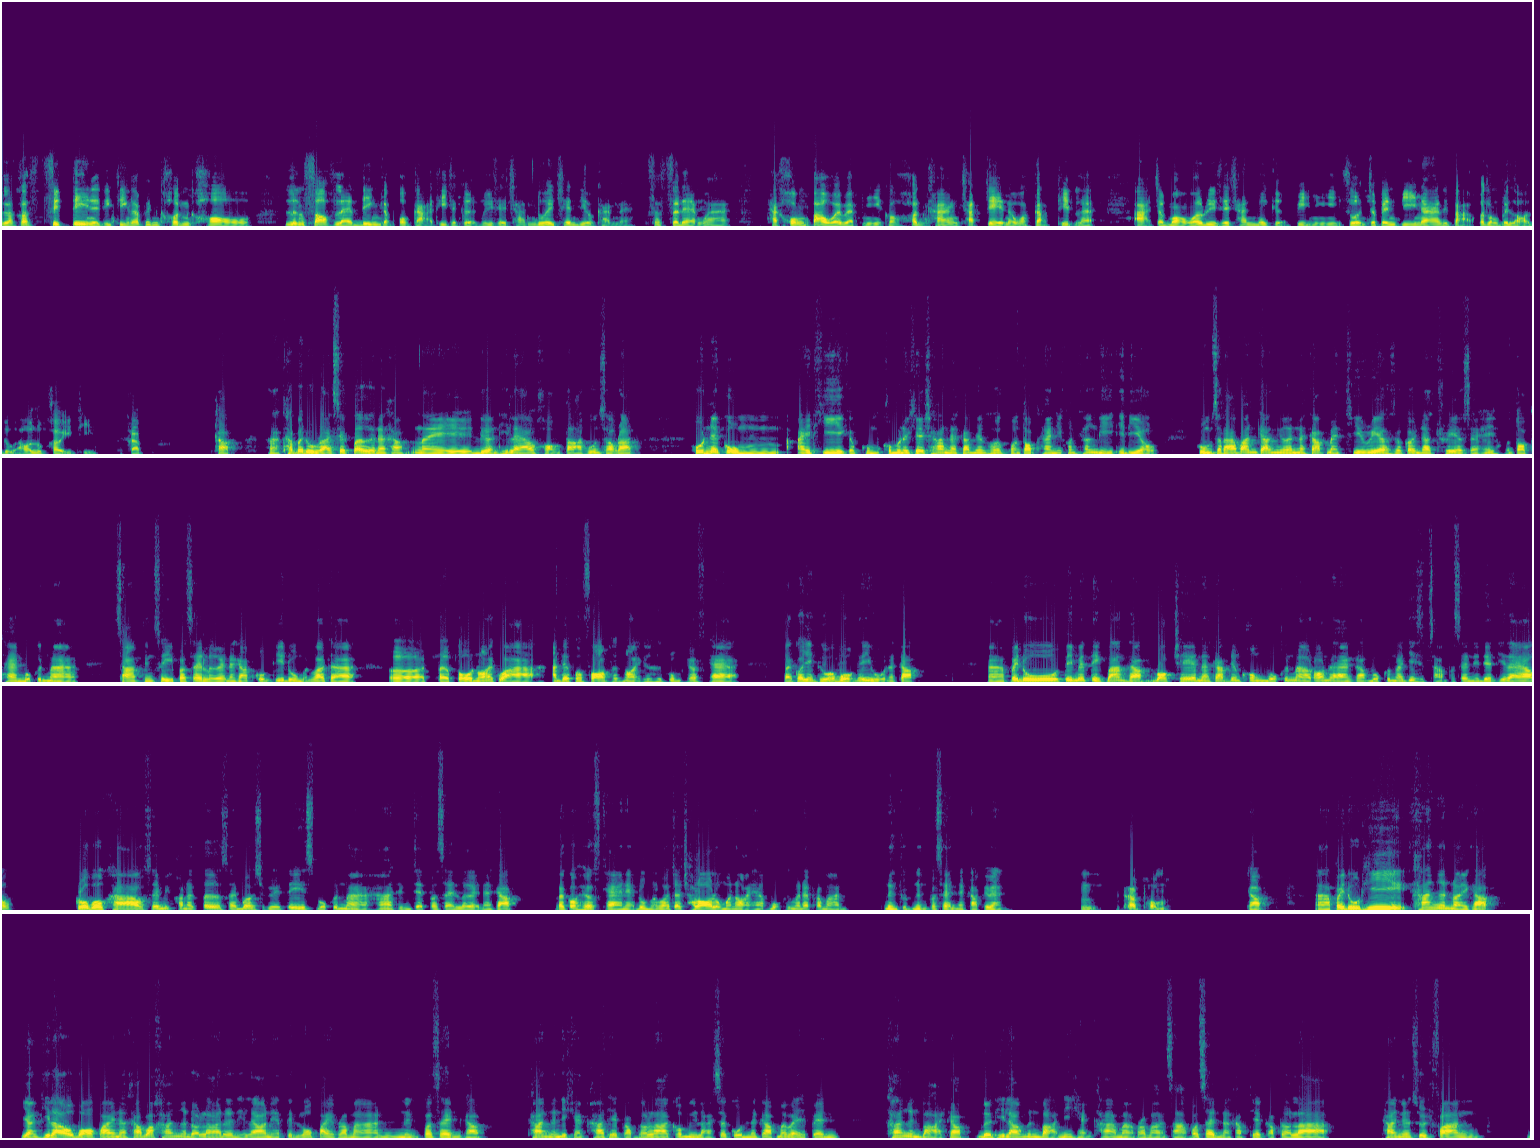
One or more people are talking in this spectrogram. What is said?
แล้วก็ซิตี้เนี่ยจริง ๆ แล้วเป็นคน call เรื่อง soft landing กับโอกาสที่จะเกิด recession ด้วยเช่นเดียวกันนะ แสดงว่าถ้าคงเป้าไว้แบบนี้ก็ค่อนข้างชัดเจนนะว่ากลับทิศแล้วอาจจะมองว่า recession ไม่เกิดปีนี้ ส่วนจะเป็นปีหน้าหรือเปล่าก็ต้องไปรอดู outlook เขาอีกทีนะครับ ครับ ถ้าไปดูราย sector นะครับในเดือนที่แล้วของตลาดหุ้นสหรัฐ หุ้นในกลุ่ม IT กับกลุ่ม Communication นะครับยังคงผลตอบแทนที่ค่อนข้างดีทีเดียว กลุ่มสถาบันการเงินนะครับ Material แล้วก็ Industrial ให้ผลตอบแทนบวกขึ้นมา 3-4%เลยนะครับ กลุ่มที่ดูเหมือนว่าจะเเติบโตน้อยกว่า underperform สักหน่อยก็คือกลุ่ม Healthcare แต่ก็ยังถือว่าบวกได้อยู่นะครับไปดูตีเมติกบ้างครับบอกเชนนะครับยังคงบวกขึ้นมาร้อนแรงครับบวกขึ้นมา 23%ในเดือนที่แล้ว global cloud semiconductor cyber security บวกขึ้นมา 5-7%เลยนะครับแล้วก็ healthcare เนี่ยดูเหมือนว่าจะชะลอลงมาหน่อยครับบวกขึ้นมาได้ประมาณ 1.1%นะครับพี่แบงค์อืมครับผมครับอ่าไปดูที่ค่าเงินหน่อยครับ อย่างที่เราบอกไปนะครับว่าค่าเงินดอลลาร์เดือนที่แล้วเนี่ยติดลบไปประมาณ 1%ครับค่าเงินที่แข็งค่าเทียบกับดอลลาร์ก็มีหลายสกุลนะครับไม่ว่าจะเป็นค่าเงินบาทครับเดือนที่แล้วเงินบาทนี่แข็งค่ามาประมาณ3%นะครับเทียบกับดอลลาร์ค่าเงินสวิสฟรังก์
